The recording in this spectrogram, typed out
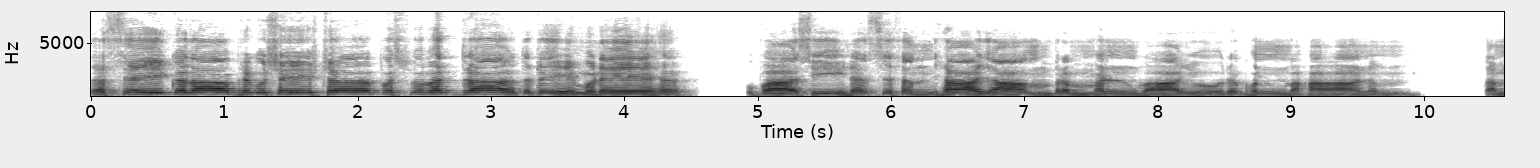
तस्कदा भृगुश्रेष्ठ पुष्पभद्रा तटे मुने उपासीन से संध्यायां ब्रह्मण वायुर्भुन्महान तम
